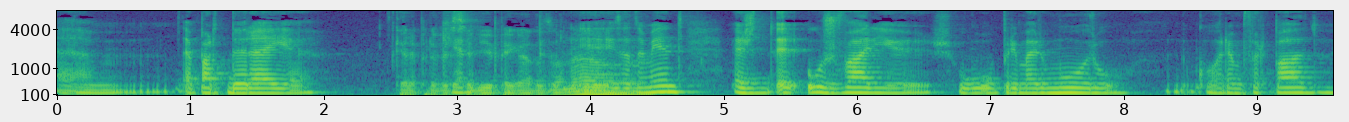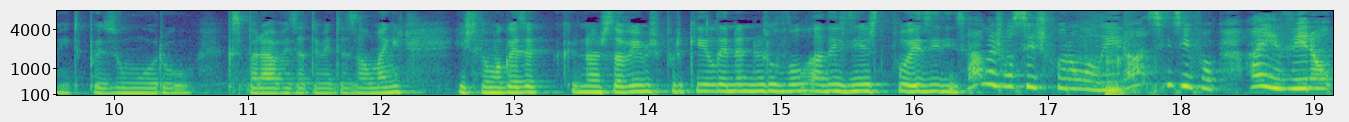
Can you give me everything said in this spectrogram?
hum, a parte da areia Que era para ver Que se era- havia pegadas ou não. é, Exatamente. As, eh, os vários. O, o primeiro muro com arame farpado e depois o muro que separava exatamente as Alemanhas. Isto foi uma coisa que nós só vimos porque a Helena nos levou lá dois dias depois e disse: Ah, mas vocês foram ali? Ah, sim, sim, fomos. Ah, e viram?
